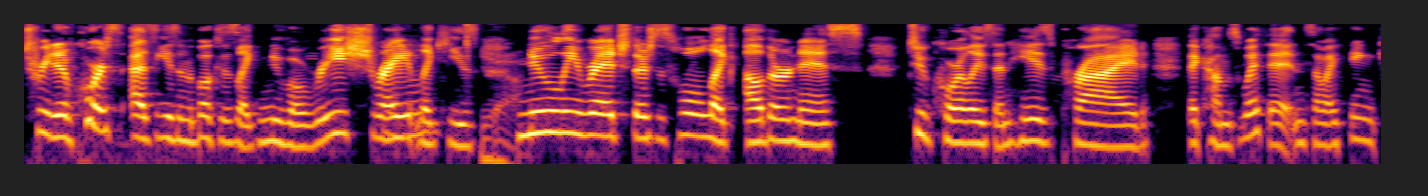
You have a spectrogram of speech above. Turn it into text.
treated, of course, as he is in the books, is like nouveau riche, right? Mhm. Like he's Yeah. newly rich. There's this whole like otherness to Corlys and his pride that comes with it. And so I think,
